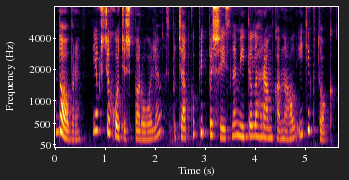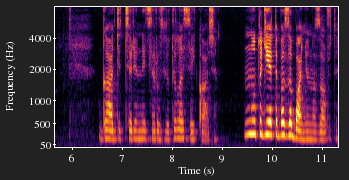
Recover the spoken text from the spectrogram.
Добре, якщо хочеш пароля, спочатку підпишись на мій телеграм-канал і тікток. Гаджет чарівниця розлютилася і каже: Ну, тоді я тебе забаню назавжди.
